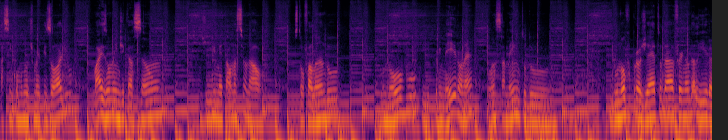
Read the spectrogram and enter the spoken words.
assim como no último episódio, mais uma indicação de metal nacional. Estou falando do novo e primeiro, né, lançamento do do novo projeto da Fernanda Lira,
